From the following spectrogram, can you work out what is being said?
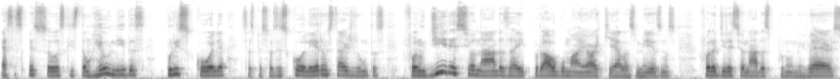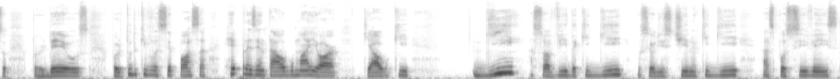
essas pessoas que estão reunidas por escolha, essas pessoas escolheram estar juntas, foram direcionadas aí por algo maior que elas mesmas, foram direcionadas por um universo, por Deus, por tudo que você possa representar algo maior, que é algo que guie a sua vida, que guie o seu destino, que guie as possíveis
